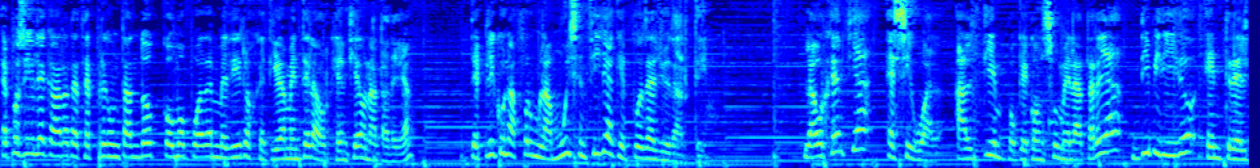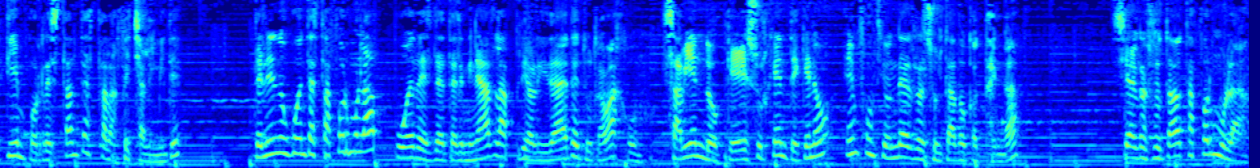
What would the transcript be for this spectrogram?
Es posible que ahora te estés preguntando cómo puedes medir objetivamente la urgencia de una tarea te explico una fórmula muy sencilla que puede ayudarte. La urgencia es igual al tiempo que consume la tarea dividido entre el tiempo restante hasta la fecha límite. Teniendo en cuenta esta fórmula, puedes determinar las prioridades de tu trabajo, sabiendo que es urgente y que no en función del resultado que obtenga. Si el resultado de esta fórmula,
